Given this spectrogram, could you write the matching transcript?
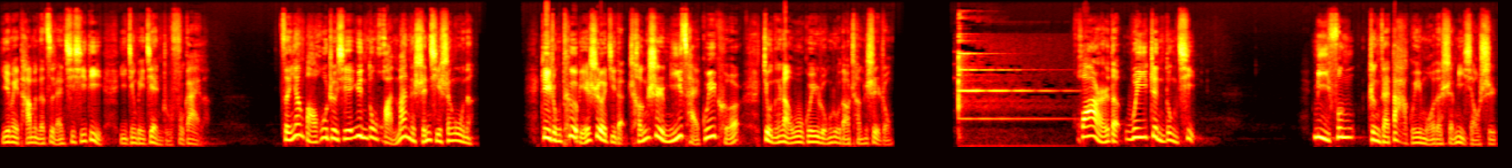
因为它们的自然栖息地已经被建筑覆盖了。怎样保护这些运动缓慢的神奇生物呢？这种特别设计的城市迷彩龟壳就能让乌龟融入到城市中。花儿的微振动器。蜜蜂正在大规模的神秘消失，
